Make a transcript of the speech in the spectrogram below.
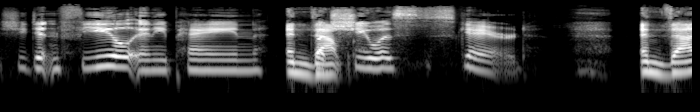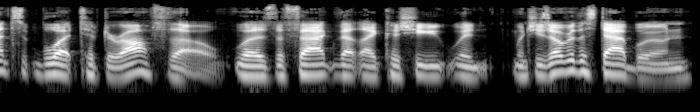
She didn't feel any pain, and but that she was scared. And that's what tipped her off though was the fact that like because she when when she's over the stab wound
